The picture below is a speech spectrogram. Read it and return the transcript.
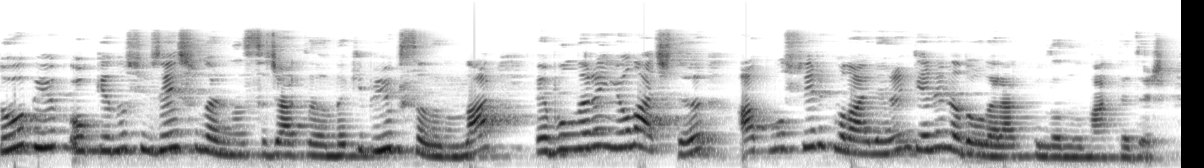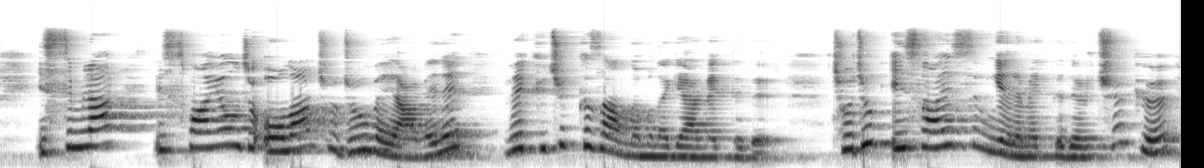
Doğu Büyük Okyanus yüzey sularının sıcaklığındaki büyük salınımlar ve bunların yol açtığı atmosferik olayların genel adı olarak kullanılmaktadır. İsimler İspanyolca oğlan çocuğu veya velet ve küçük kız anlamına gelmektedir. Çocuk İsa'yı simgelemektedir çünkü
